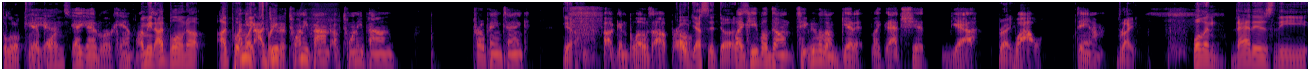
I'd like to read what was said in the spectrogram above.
the little camp yeah, yeah. ones. Yeah, yeah, the little camp ones. I mean, I've blown up. I've put I mean, like three. dude, a twenty pound, a twenty pound propane tank, yeah. fucking blows up, bro. Oh yes, it does. Like people don't, t- people don't get it. Like that shit. Yeah. right. Wow. Damn. Right. Well, then that is the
